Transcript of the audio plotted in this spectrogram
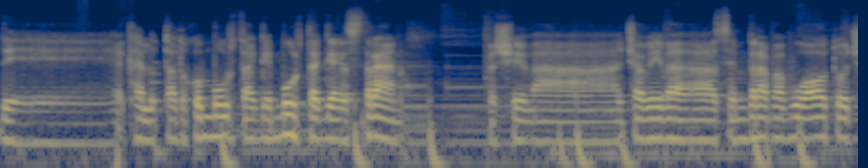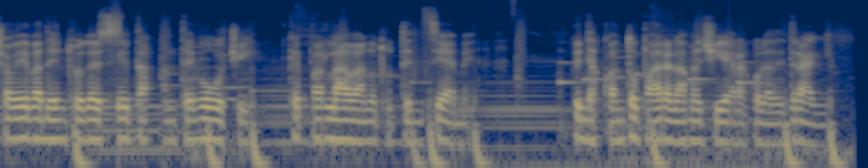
de, che ha lottato con Murtag e Murtag era strano, faceva, aveva, sembrava vuoto, aveva dentro di sé tante voci che parlavano tutte insieme, quindi a quanto pare la magia era quella dei draghi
